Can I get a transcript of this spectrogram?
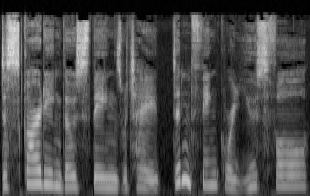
discarding those things which I didn't think were useful.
